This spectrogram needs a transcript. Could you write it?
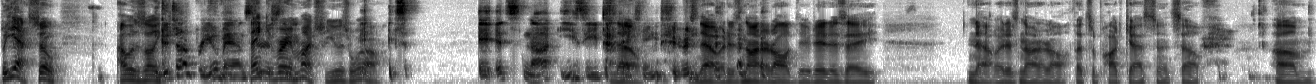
but yeah. So I was like, good job for you, man. thank you very much. You as well. It's it, it's not easy dieting, dude. no, it is not at all, dude. It is a no, it is not at all. That's a podcast in itself. Um,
